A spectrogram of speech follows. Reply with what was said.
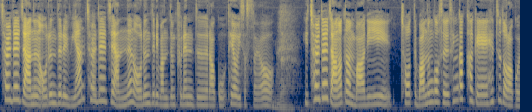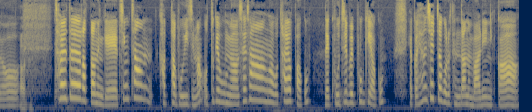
철들지 않은 어른들을 위한 철들지 않는 어른들이 만든 브랜드라고 되어 있었어요. 네. 이 철들지 않았다는 말이 저한테 많은 것을 생각하게 해주더라고요. 아, 네. 철들었다는 게 칭찬 같아 보이지만 어떻게 보면 세상하고 타협하고 내 고집을 포기하고 약간 현실적으로 된다는 말이니까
